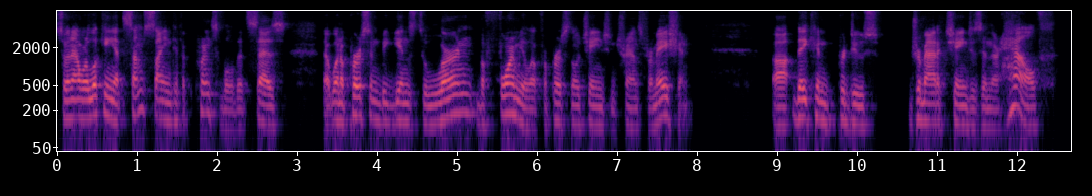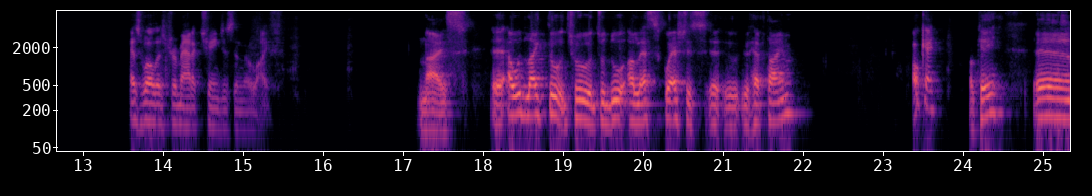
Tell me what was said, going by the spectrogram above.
So now we're looking at some scientific principle that says that when a person begins to learn the formula for personal change and transformation, uh, they can produce dramatic changes in their health as well as dramatic changes in their life. Nice. Uh, I would like to, to, to do a last question. Uh, you have time? Ok. Ok. É,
